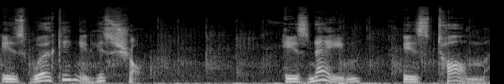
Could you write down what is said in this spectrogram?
is working in his shop. His name is Tom,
